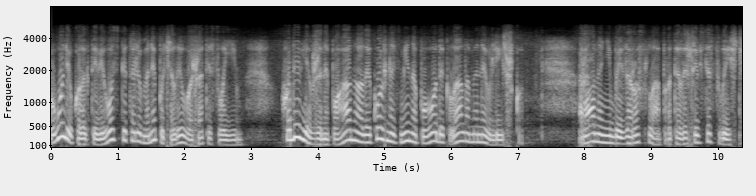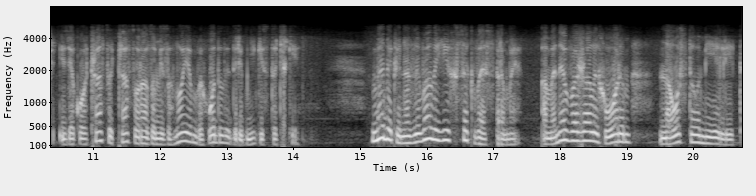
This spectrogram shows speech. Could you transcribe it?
Поволі в колективі госпіталю мене почали вважати своїм. Ходив я вже непогано, але кожна зміна погоди клала мене в ліжко. Рана ніби й заросла, проте лишився свищ, із якого час від часу разом із гноєм виходили дрібні кісточки. Медики називали їх секвестрами, а мене вважали хворим на остеомієліт.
